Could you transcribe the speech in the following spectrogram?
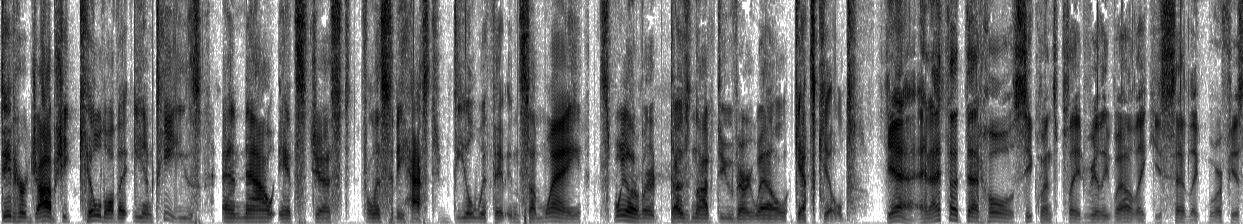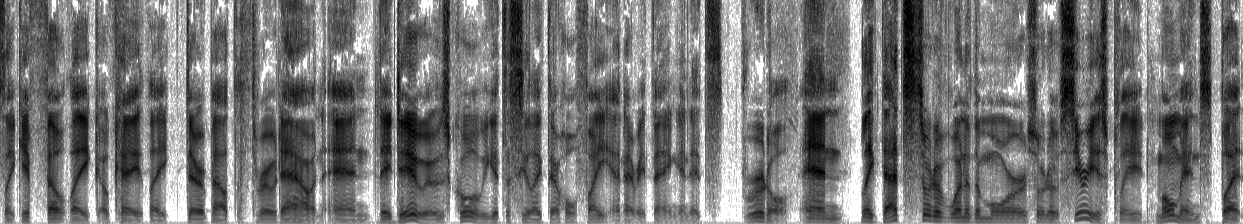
did her job. She killed all the EMTs. And now it's just Felicity has to deal with it in some way. Spoiler alert, does not do very well, gets killed. Yeah, and I thought that whole sequence played really well, like you said, like Morpheus. Like it felt like okay, like they're about to throw down, and they do. It was cool. We get to see like their whole fight and everything, and it's brutal. And like that's sort of one of the more sort of serious played moments, but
